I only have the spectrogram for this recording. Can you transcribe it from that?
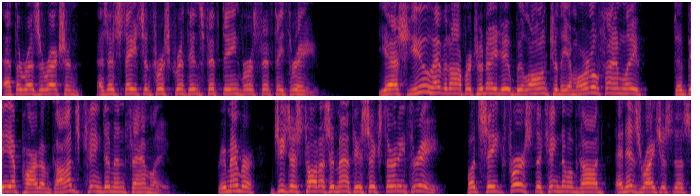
at the resurrection, as it states in 1 Corinthians 15, verse 53. Yes, you have an opportunity to belong to the immortal family, to be a part of God's kingdom and family. Remember, Jesus taught us in Matthew 6:33, but seek first the kingdom of God and his righteousness,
